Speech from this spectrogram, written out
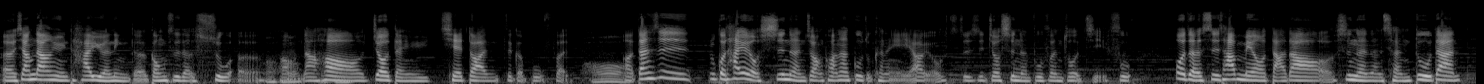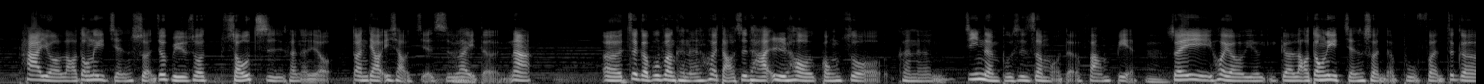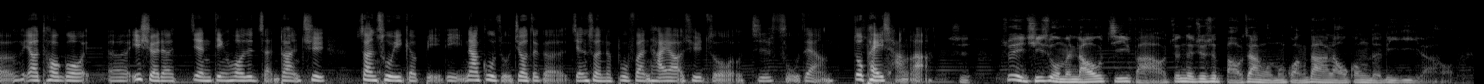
呃，相当于他原领的工资的数额，好，然后就等于切断这个部分。哦，但是如果他又有失能状况，那雇主可能也要有，就是就失能部分做给付，或者是他没有达到失能的程度，但他有劳动力减损，就比如说手指可能有断掉一小节之类的，那。呃，这个部分可能会导致他日后工作可能机能不是这么的方便，嗯，所以会有有一个劳动力减损的部分，这个要透过呃医学的鉴定或者是诊断去算出一个比例，那雇主就这个减损的部分，他要去做支付，这样做赔偿啦。是，所以其实我们劳基法真的就是保障我们广大劳工的利益了。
